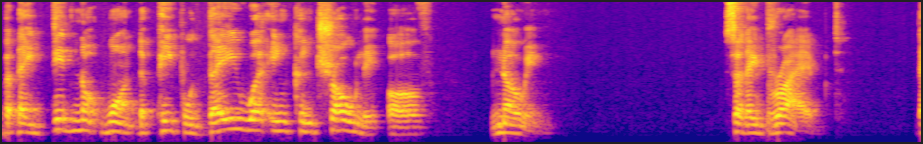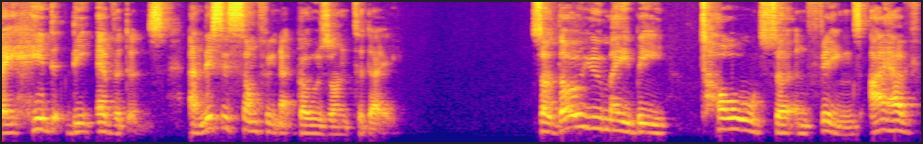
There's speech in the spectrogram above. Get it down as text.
but they did not want the people they were in control of knowing. So they bribed, they hid the evidence. And this is something that goes on today. So, though you may be told certain things, I have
